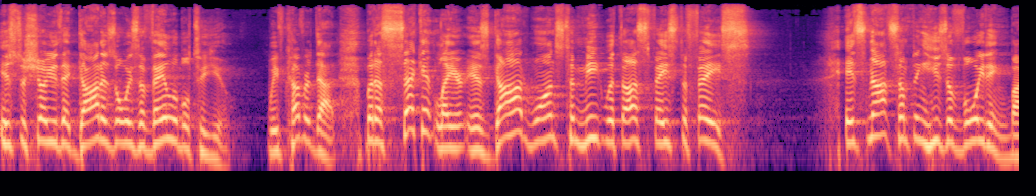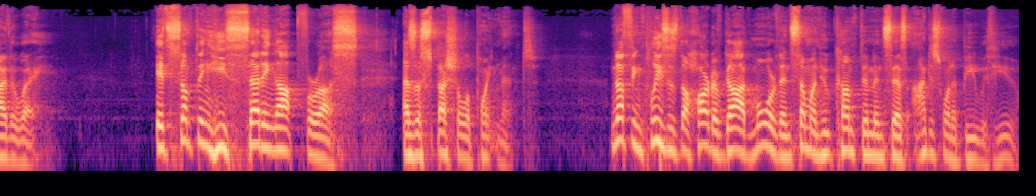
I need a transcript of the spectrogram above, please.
is to show you that God is always available to you. We've covered that. But a second layer is God wants to meet with us face to face. It's not something He's avoiding, by the way, it's something He's setting up for us as a special appointment. Nothing pleases the heart of God more than someone who comes to him and says, I just want to be with you.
